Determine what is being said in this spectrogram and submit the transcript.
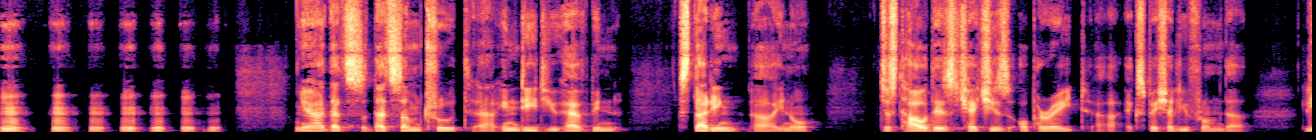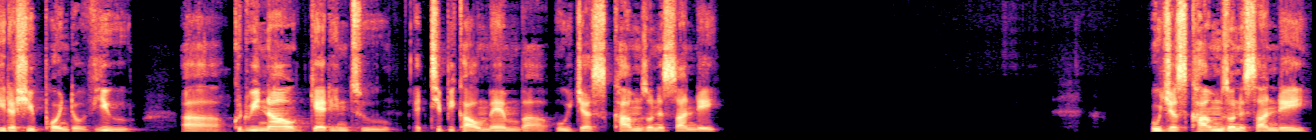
Mm, mm, mm, yeah, that's that's some truth. Uh, indeed, you have been studying, uh, you know, just how these churches operate, uh, especially from the leadership point of view. Uh, could we now get into a typical member who just comes on a Sunday, who just comes on a Sunday,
